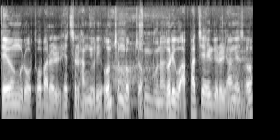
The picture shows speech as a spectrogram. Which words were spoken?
대응으로 도발을 했을 확률이 엄청 높죠. 충분하죠. 그리고 아파치 헬기를 향해서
